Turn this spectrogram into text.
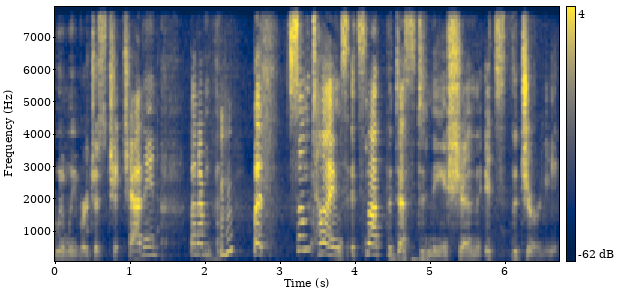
when we were just chit chatting, but I'm. Mm-hmm. But sometimes it's not the destination; it's the journey.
